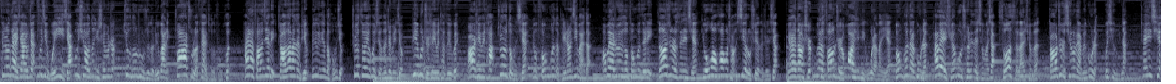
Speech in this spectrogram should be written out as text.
最终在加油站附近唯一一家不需要登记身份证就能入住的旅馆里抓住了在逃的冯坤。还在房间里找到了那瓶六一年的红酒。之所以会选择这瓶酒，并不只是因为它最贵，而是因为它就是董钱用冯坤的赔偿金买的。我们也终于从冯坤嘴里得知了三年前有望化工厂泄露事件的真相。原来当时为了防止化学品污染蔓延，冯坤在工人还未全部撤离的情况下锁死了安全门，导致其中两名工人不幸遇难。这一切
